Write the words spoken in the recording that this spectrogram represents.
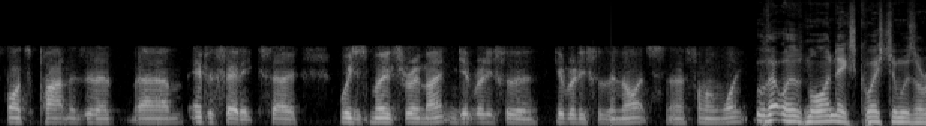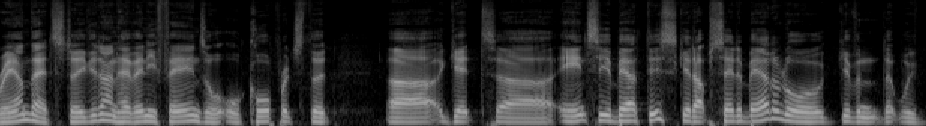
sponsor partners that are um, empathetic. So we just move through, mate, and get ready for the get ready for the Knights uh, following week. Well, that was my next question was around that, Steve. You don't have any fans or, or corporates that uh, get uh, antsy about this, get upset about it, or given that we've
